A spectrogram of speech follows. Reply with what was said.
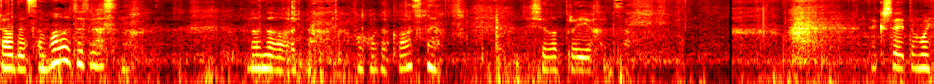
Правда, сама в этот раз, но... Ну да ладно. Погода классная. Решила проехаться. Так что это мой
